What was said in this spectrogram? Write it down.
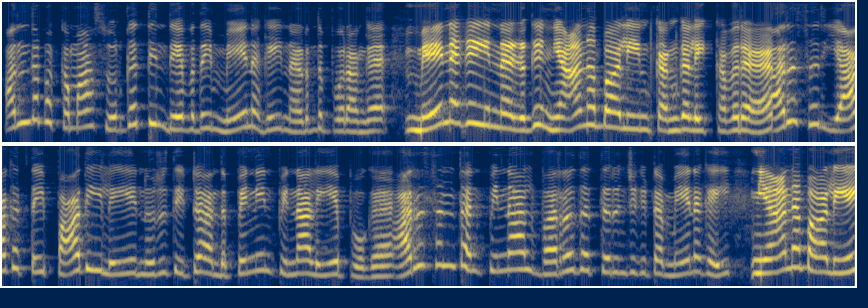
அந்த பக்கமா சொர்க்கத்தின் தேவதை மேனகை நடந்து போறாங்க. மேனகையின் அழகு ஞானபாலியின் கண்களை கவர அரசர் யாகத்தை பாதியிலேயே நிறுத்திட்டு அந்த பெண்ணின் பின்னாலேயே போக அரசன் தன் பின்னால் வர்றத தெரிஞ்சுகிட்ட மேனகை ஞானபாலியை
